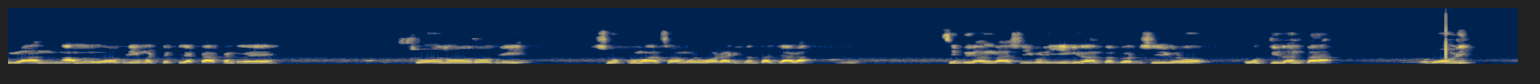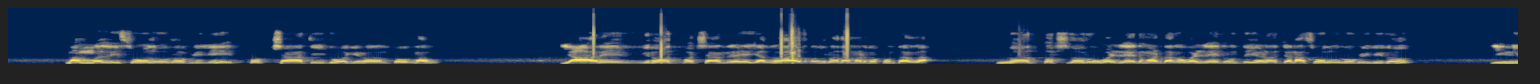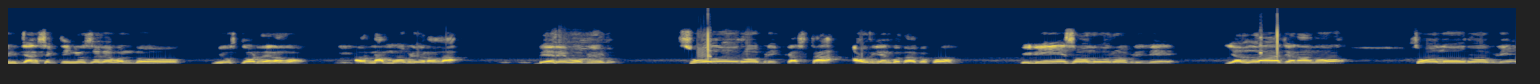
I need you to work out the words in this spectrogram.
ಈಗ ನಮ್ಮ ಹೋಬಳಿ ಮಟ್ಟಕ್ಕೆ ಲೆಕ್ಕ ಹಾಕೊಂಡ್ರೆ ಸೋಲೂರು ಹೋಬಳಿ ಶಿವಕುಮಾರ್ ಸ್ವಾಮಿಗಳು ಓಡಾಡಿದಂಥ ಜಾಗ. ಸಿದ್ಧಗಂಗಾ ಶ್ರೀಗಳು ಈಗಿರೋಂಥ ದೊಡ್ಡ ಶ್ರೀಗಳು ಹುಟ್ಟಿದಂಥ ಹೋಬಳಿ. ನಮ್ಮಲ್ಲಿ ಸೋಲೂರು ಹೋಬಳಿಲಿ ಪಕ್ಷಾತೀತವಾಗಿರೋವಂಥವ್ರು ನಾವು. ಯಾರೇ ವಿರೋಧ ಪಕ್ಷ ಅಂದರೆ ಎಲ್ಲದಕ್ಕೂ ವಿರೋಧ ಮಾಡಬೇಕು ಅಂತ ಅಲ್ಲ. ವಿರೋಧ ಪಕ್ಷದವರು ಒಳ್ಳೇದು ಮಾಡಿದಾಗ ಒಳ್ಳೇದು ಅಂತ ಹೇಳೋ ಜನ ಸೋಲೂರು ಹೋಬಳಿ ಇರೋದು. ಈಗ ನಿಮ್ಮ ಜನಶಕ್ತಿ ನ್ಯೂಸಲ್ಲೇ ಒಂದು ನ್ಯೂಸ್ ನೋಡಿದೆ ನಾನು. ಅವ್ರು ನಮ್ಮ ಹೋಬಳಿಯವರಲ್ಲ ಬೇರೆ ಹೋಬಳಿಯವರು ಸೋಲೂರು ಹೋಬಳಿ ಕಷ್ಟ ಅವ್ರಿಗೇನು ಗೊತ್ತಾಗಬೇಕು? ಇಡೀ ಸೋಲೂರು ಹೋಬಳಿಲಿ ಎಲ್ಲ ಜನನು ಸೋಲೂರು ಹೋಬಳಿ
